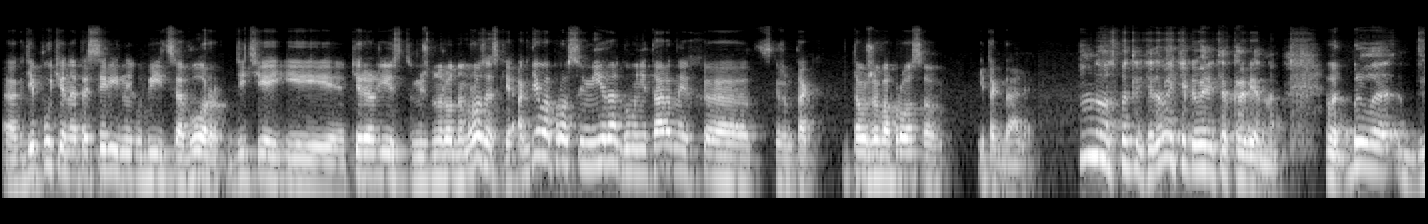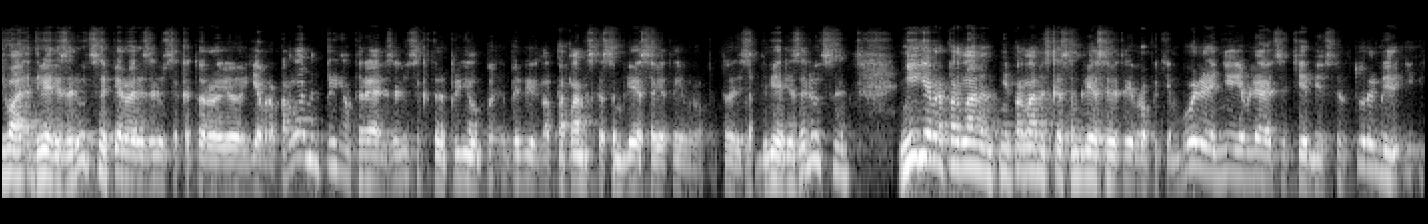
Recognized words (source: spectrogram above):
э, где Путин это серийный убийца, вор детей и террорист в международном розыске, а где вопросы мира, гуманитарных, э, скажем так, тоже вопросов и так далее? Ну, смотрите, давайте говорить откровенно. Вот, было два, две резолюции. Первая резолюция, которую Европарламент принял, вторая резолюция, которую принял, приняла Парламентская ассамблея Совета Европы. То есть две резолюции. Ни Европарламент, ни Парламентская ассамблея Совета Европы, тем более, не являются теми структурами,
